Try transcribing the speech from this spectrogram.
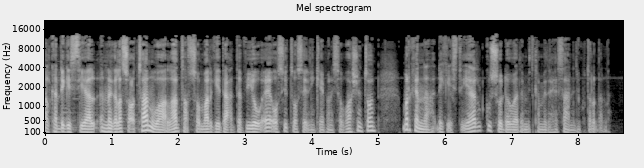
halkan dhegeystayaal nagala socotaan waa laanta af soomaaliga idaacadda v o a oo si toosa idinka imanaysa washington. Markana dhegeystayaal ku soo dhowaada mid ka mid a heesaan idinku talagalna kastoo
